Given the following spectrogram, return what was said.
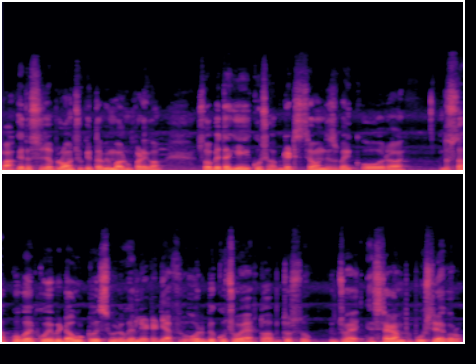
बाकी दोस्तों जब लॉन्च होगी तभी मालूम पड़ेगा। सो so, अभी तक यही कुछ अपडेट्स थे ऑन दिस बाइक और दोस्तों आपको अगर कोई भी डाउट हो इस वीडियो के रिलेटेड या फिर और भी कुछ हो यार तो आप दोस्तों जो है इंस्टाग्राम पे पूछ लिया करो।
